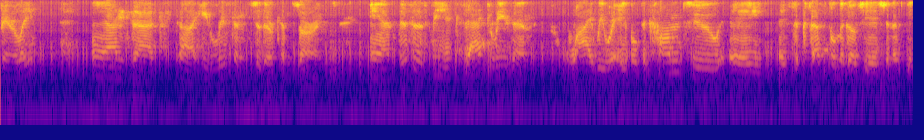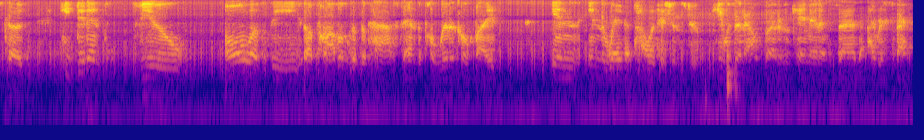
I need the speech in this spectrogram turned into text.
fairly, and that uh, he listens to their concerns. And this is the exact reason why we were able to come to a, a successful negotiation is because he didn't view all of the uh, problems of the past and the political fight in in the way that politicians do. He was an outsider who came in and said, "I respect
